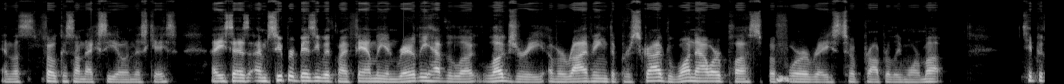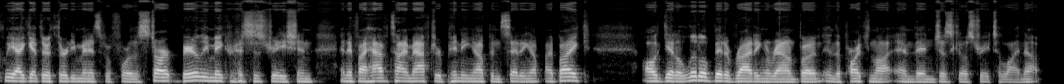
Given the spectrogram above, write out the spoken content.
And let's focus on XCO in this case. Uh, he says, I'm super busy with my family and rarely have the lu- luxury of arriving the prescribed one hour plus before a race to properly warm up. Typically, I get there 30 minutes before the start, barely make registration. And if I have time after pinning up and setting up my bike, I'll get a little bit of riding around but in the parking lot and then just go straight to line up.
